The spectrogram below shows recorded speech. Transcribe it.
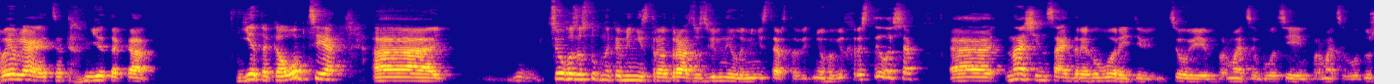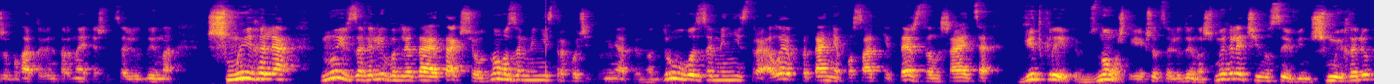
Виявляється, там є така, є така опція. Цього заступника міністра одразу звільнили, міністерство від нього відхрестилося. Е, наші інсайдери говорять, і цієї інформації було цієї інформації було дуже багато в інтернеті, що це людина шмигаля. Ну і взагалі виглядає так, що одного замміністра хочуть поміняти на другого замміністра, але питання посадки теж залишається відкритим. Знову ж таки, якщо це людина шмигаля, чи носив він шмигалю,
